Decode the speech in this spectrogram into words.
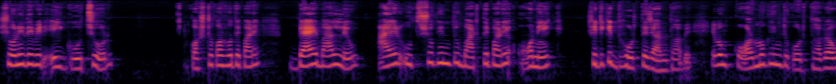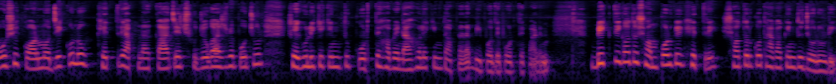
শনিদেবের এই গোচর কষ্টকর হতে পারে। ব্যয় বাড়লেও আয়ের উৎস কিন্তু বাড়তে পারে অনেক। সেটিকে ধরতে জানতে হবে এবং কর্ম কিন্তু করতে হবে। অবশ্যই কর্ম যে কোনো ক্ষেত্রে আপনার কাজের সুযোগ আসবে প্রচুর, সেগুলিকে কিন্তু করতে হবে, না হলে কিন্তু আপনারা বিপদে পড়তে পারেন। ব্যক্তিগত সম্পর্কের ক্ষেত্রে সতর্ক থাকা কিন্তু জরুরি।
